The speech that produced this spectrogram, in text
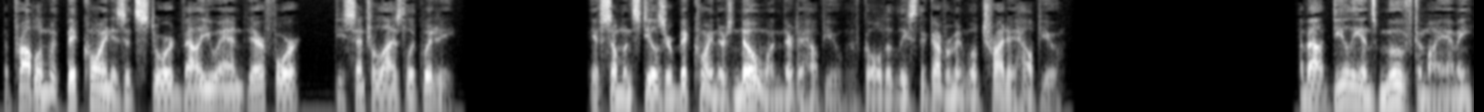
The problem with Bitcoin is its stored value and, therefore, decentralized liquidity. If someone steals your Bitcoin, there's no one there to help you. With gold, at least the government will try to help you. About Delian's move to Miami.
